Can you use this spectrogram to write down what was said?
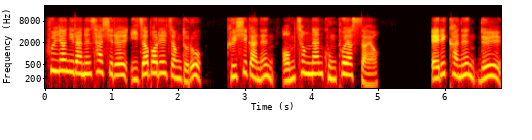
훈련이라는 사실을 잊어버릴 정도로 그 시간은 엄청난 공포였어요. 에리카는 늘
